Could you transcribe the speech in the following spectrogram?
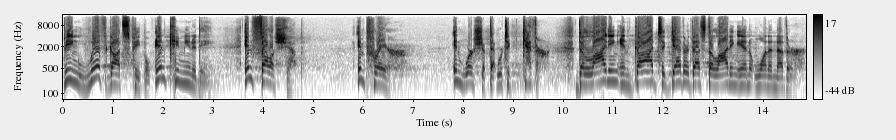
being with God's people in community, in fellowship, in prayer, in worship, that we're together, delighting in God together, thus delighting in one another.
